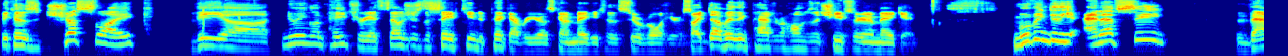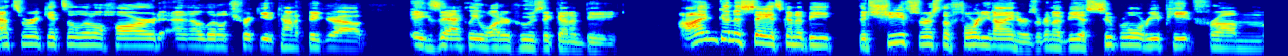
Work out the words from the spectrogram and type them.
because just like the uh, New England Patriots, that was just the safe team to pick every year that's going to make it to the Super Bowl here. So I definitely think Patrick Mahomes and the Chiefs are going to make it. Moving to the NFC, that's where it gets a little hard and a little tricky to kind of figure out exactly what or who's it going to be. I'm going to say it's going to be the Chiefs versus the 49ers are going to be a Super Bowl repeat from,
